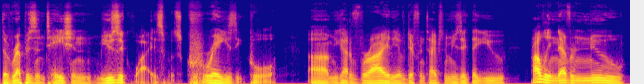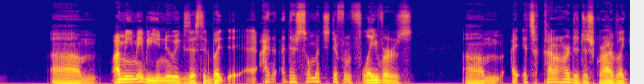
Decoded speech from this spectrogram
the representation music wise was crazy cool. Um, you got a variety of different types of music that you probably never knew um, I mean, maybe you knew existed, but I, I, there's so much different flavors. Um, I, it's kind of hard to describe. Like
